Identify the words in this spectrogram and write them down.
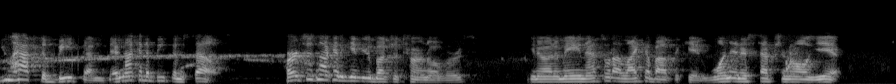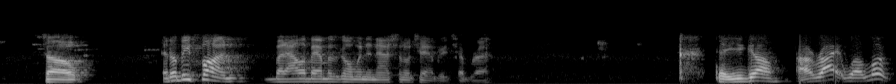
you have to beat them. They're not going to beat themselves. Hurts is not going to give you a bunch of turnovers. You know what I mean? That's what I like about the kid. One interception all year. So it'll be fun, but Alabama's going to win the national championship, right? There you go. All right. Well, look,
